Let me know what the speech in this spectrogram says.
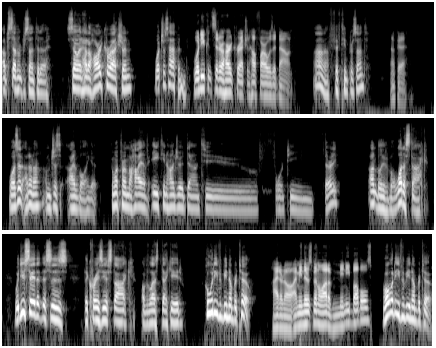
Up 7% today. So it had a hard correction. What just happened? what do you consider a hard correction? How far was it down? I don't know, 15%? Okay. Was it? I don't know. I'm just eyeballing it. It went from a high of 1800 down to 1430. Unbelievable. What a stock. Would you say that this is the craziest stock of the last decade? Who would even be number two? I don't know. I mean, there's been a lot of mini bubbles. What would even be number two?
